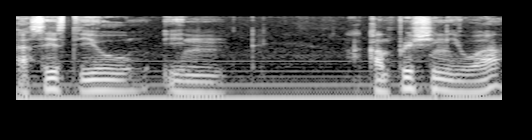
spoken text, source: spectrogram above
assist you in accomplishing your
